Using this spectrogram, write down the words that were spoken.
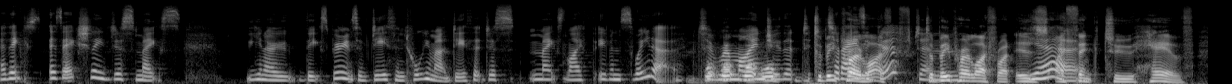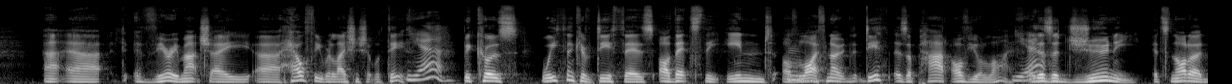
i think it actually just makes you know the experience of death and talking about death it just makes life even sweeter to Well, well, remind well, you that t- to be pro-life, a gift to be pro-life, right, is I think to have uh, uh, very much a uh, healthy relationship with death. Yeah. because we think of death as oh, that's the end of life. No, death is a part of your life. It Mm. Yeah. Mm. is a journey. It's not a,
